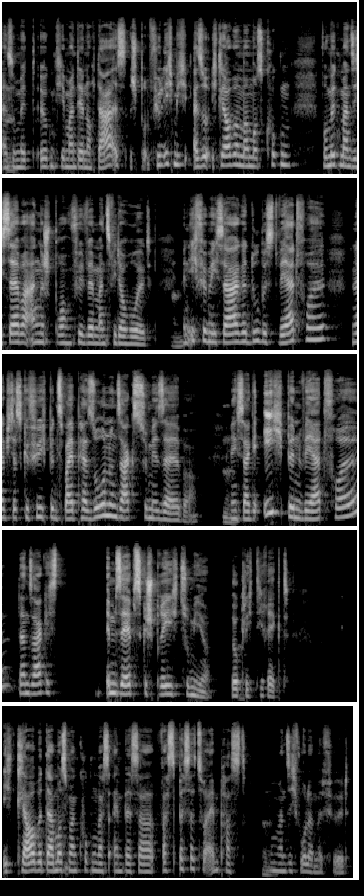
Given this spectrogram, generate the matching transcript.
Also hm. mit irgendjemand, der noch da ist, fühle ich mich, also ich glaube, man muss gucken, womit man sich selber angesprochen fühlt, wenn man es wiederholt. Mhm. Wenn ich für mich sage, du bist wertvoll, dann habe ich das Gefühl, ich bin zwei Personen und sag's zu mir selber. Mhm. Wenn ich sage, ich bin wertvoll, dann sage ich es im Selbstgespräch zu mir, wirklich direkt. Ich glaube, da muss man gucken, was einem besser, was besser zu einem passt, mhm. wo man sich wohl damit fühlt.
